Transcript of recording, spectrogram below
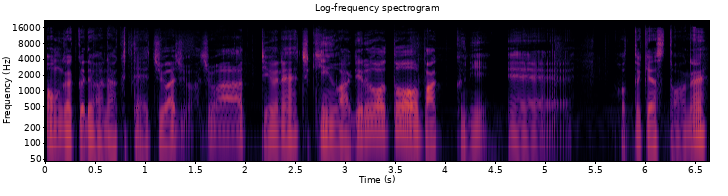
音楽ではなくてジュワジュワジュワっていうねチキンを揚げる音をバックに、えーホットキャストをね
